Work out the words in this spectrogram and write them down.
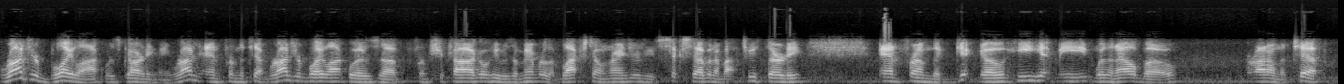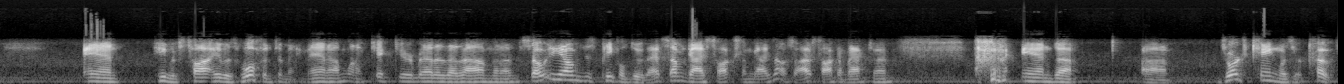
Roger Blaylock was guarding me. Roger, and from the tip, Roger Blaylock was uh, from Chicago. He was a member of the Blackstone Rangers. He's six seven, about two thirty. And from the get go, he hit me with an elbow right on the tip, and he was taught he was wolfing to me, man. I'm going to kick your da da. I'm to. So you know, just people do that. Some guys talk, some guys don't. So I was talking back to him, and uh, uh, George King was their coach,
